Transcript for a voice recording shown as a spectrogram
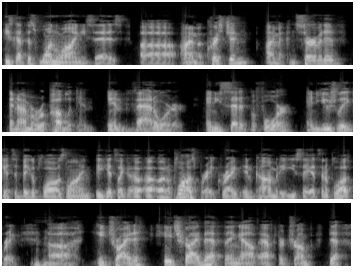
He's got this one line. He says, uh, "I'm a Christian, I'm a conservative, and I'm a Republican in that order." and he said it before and usually it gets a big applause line. It gets like a, a, an applause break, right? In comedy, you say it's an applause break. Mhm. Uh, he tried it. He tried that thing out after Trump.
